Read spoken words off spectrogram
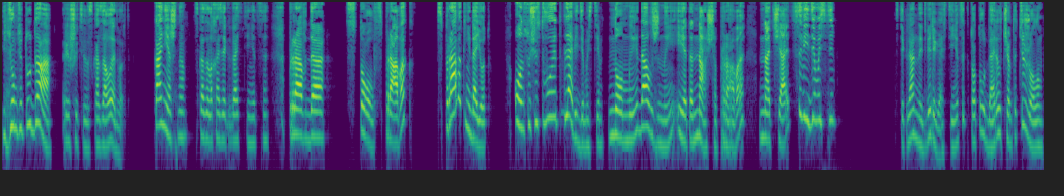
«Идемте туда», — решительно сказал Эдвард. «Конечно», — сказала хозяйка гостиницы. «Правда, стол справок справок не дает. Он существует для видимости, но мы должны, и это наше право, начать с видимости. В стеклянные двери гостиницы кто-то ударил чем-то тяжелым,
